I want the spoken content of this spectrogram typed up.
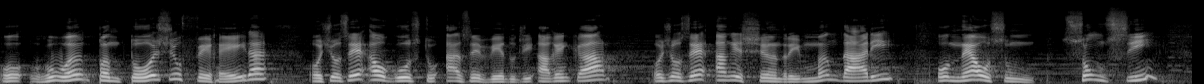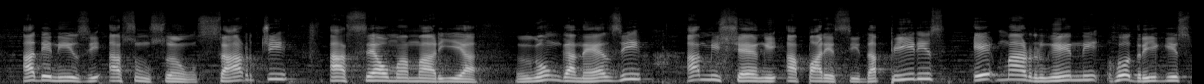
o Juan Pantojo Ferreira, o José Augusto Azevedo de Alencar, o José Alexandre Mandari, o Nelson Sonsim, a Denise Assunção Sarte, a Selma Maria Longanese, a Michele Aparecida Pires e Marlene Rodrigues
